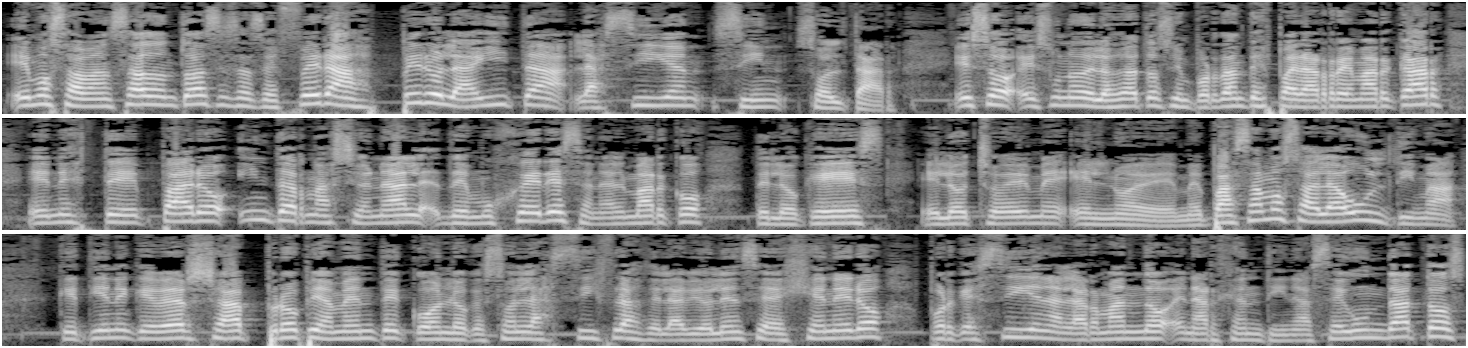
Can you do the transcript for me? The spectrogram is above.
Hemos avanzado en todas esas esferas, pero la guita la siguen sin soltar. Eso es uno de los datos importantes para remarcar en este paro internacional de mujeres en el marco de lo que es el 8M, el 9M. Pasamos a la última que tiene que ver ya propiamente con lo que son las cifras de la violencia de género, porque siguen alarmando en Argentina. Según datos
